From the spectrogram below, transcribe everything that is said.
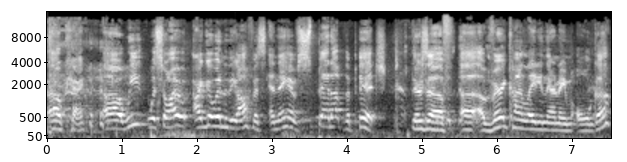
Okay. Uh, we so I, I go into the office and they have sped up the pitch. There's a a, a very kind lady in there named Olga,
